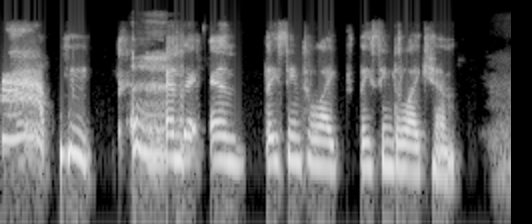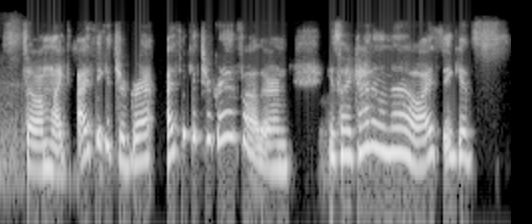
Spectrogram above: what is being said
up. and they and they seem to like they seem to like him. So I'm like, I think it's your grand I think it's your grandfather. And he's like, I don't know. I think it's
